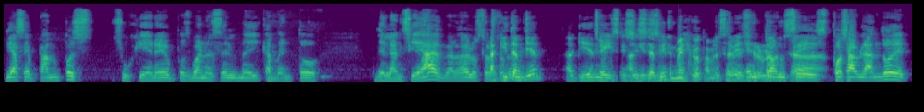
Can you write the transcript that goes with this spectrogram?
Diazepam, pues sugiere, pues bueno, es el medicamento de la ansiedad, ¿verdad? Los Aquí también, aquí en, Sí, sí, sí, aquí sí, también. sí. En México también, No sabía Entonces, cosa- pues hablando de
